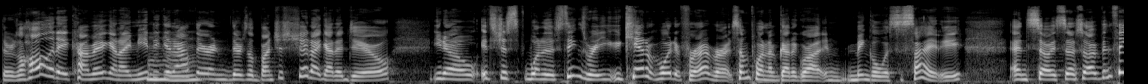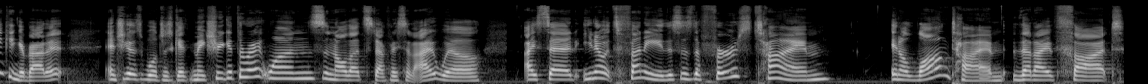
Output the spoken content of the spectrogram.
there's a holiday coming, and I need to get out mm-hmm. there, and there's a bunch of shit I got to do. You know, it's just one of those things where you, you can't avoid it forever. At some point, I've got to go out and mingle with society, and so I said, so I've been thinking about it. And she goes, well, just get make sure you get the right ones and all that stuff. I said, I will. I said, you know, it's funny. This is the first time in a long time that I've thought,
